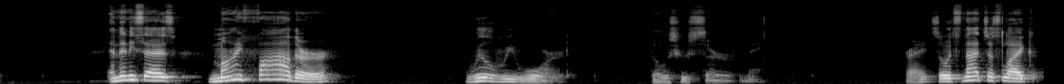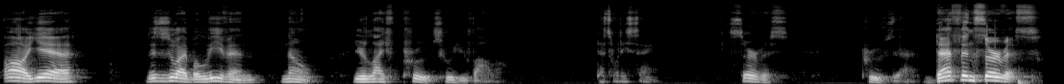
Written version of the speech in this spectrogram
And then he says, My Father will reward those who serve me. Right? So it's not just like, oh, yeah, this is who I believe in. No, your life proves who you follow. That's what he's saying. Service proves that. Death and service.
